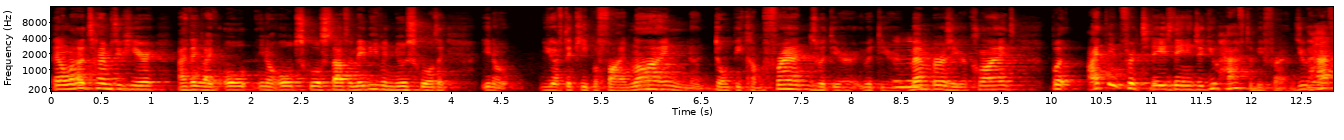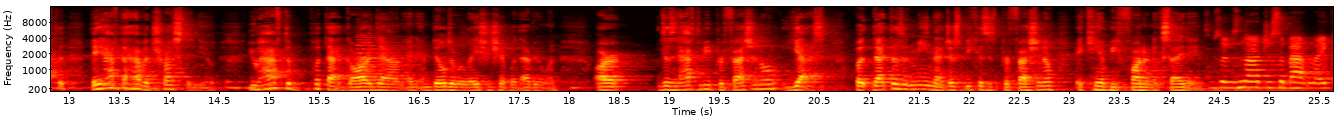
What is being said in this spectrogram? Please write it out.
And a lot of times you hear, I think like old, you know, old school stuff and maybe even new school, it's like, you know, you have to keep a fine line, you know, don't become friends with your, with your mm-hmm. members or your clients but I think for today's day and age, you have to be friends. You have to, they have to have a trust in you. Mm-hmm. You have to put that guard down and, and build a relationship with everyone. Are, does it have to be professional? Yes. But that doesn't mean that just because it's professional, it can't be fun and exciting. So it's not just about like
